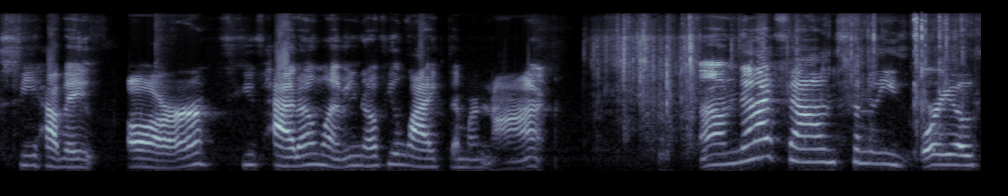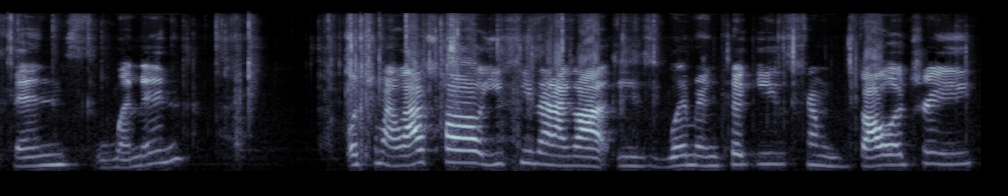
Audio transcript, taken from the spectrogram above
See how they are. If you've had them, let me know if you like them or not. Um, then I found some of these Oreo Thins Lemon. Which in my last haul, you see that I got these lemon cookies from Dollar Tree.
